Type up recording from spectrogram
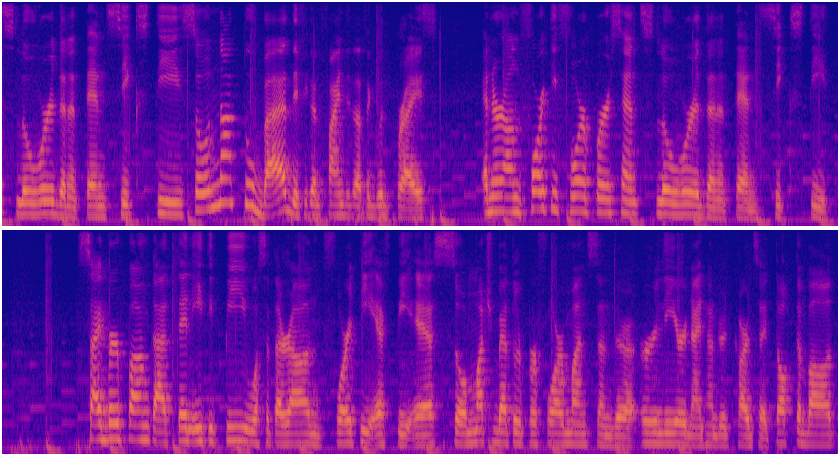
slower than a 1060, so not too bad if you can find it at a good price, and around 44% slower than a 1060. Cyberpunk at 1080p was at around 40 FPS, so much better performance than the earlier 900 cards I talked about.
